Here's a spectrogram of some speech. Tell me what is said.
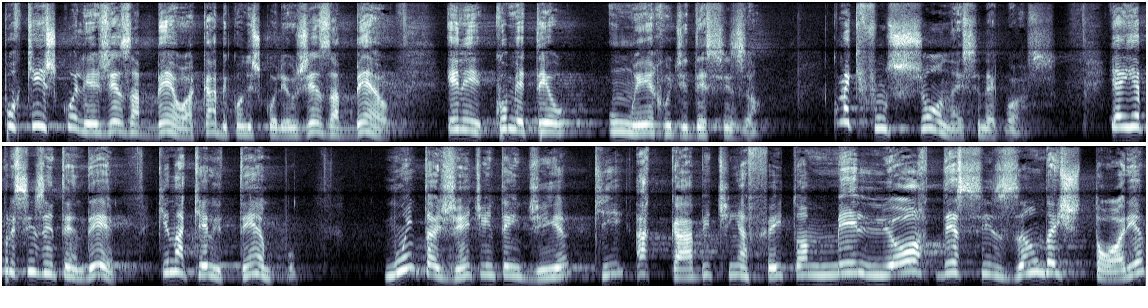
Por que escolher Jezabel? Acabe quando escolheu Jezabel, ele cometeu um erro de decisão. Como é que funciona esse negócio? E aí é preciso entender que naquele tempo, muita gente entendia que Acabe tinha feito a melhor decisão da história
